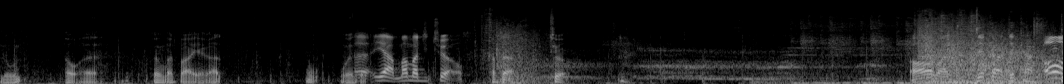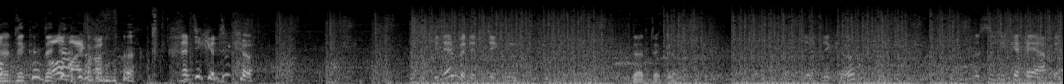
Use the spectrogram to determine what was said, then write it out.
Nun. Oh, äh, irgendwas war hier gerade. Wo, wo? Äh, ja, mach mal die Tür auf. Ach da, Tür. Oh mein dicker, dicker, Oh, der dicke, dicker. oh mein Gott. Der dicke, dicke. Wie nennen wir den dicken? Der dicke. Dicke. Das ist der dicke Herbert.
